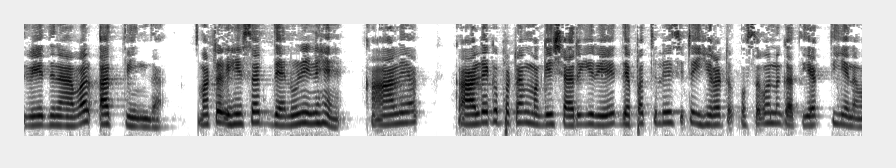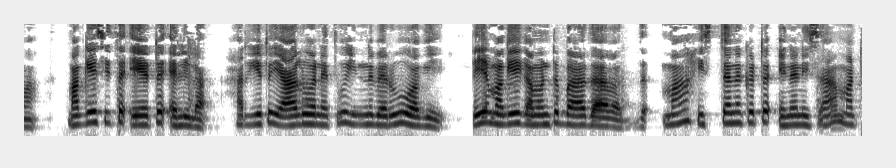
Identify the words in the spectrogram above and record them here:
වේදනාවල් අත්විඳා. මට වෙහෙසක් දැනුනේ නැහැ. කාලයක් කාලයක පටන් මගේ ශරීරයේ දෙපතුලේ සිට ඉහළට ඔසවන ගතියක් තියෙනවා. මගේ සිත එයට ඇලිලා. හරියට යාළුවා නැතුව ඉන්න බැරුව වගේ. එය මගේ ගමනට බාධාවත්ද? මා හිස්තැනකට එන නිසා මට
